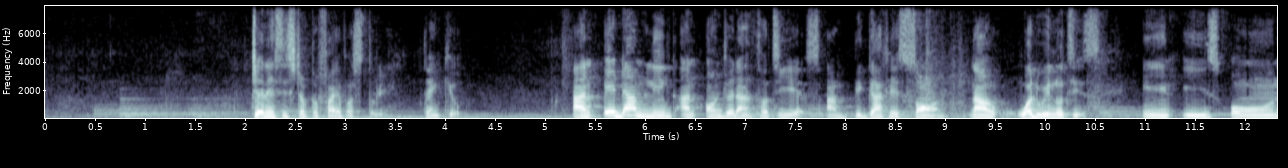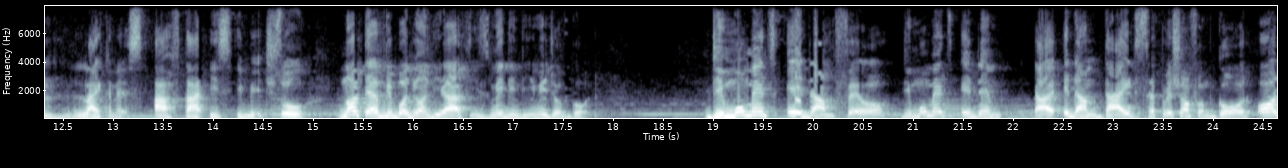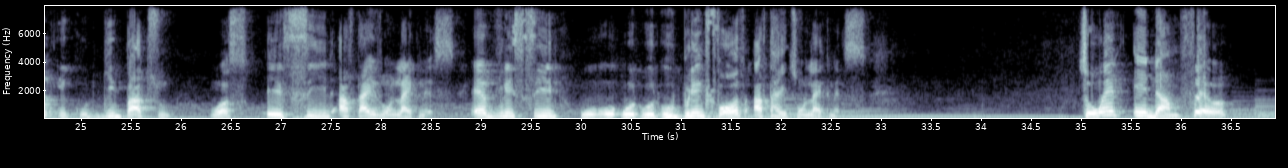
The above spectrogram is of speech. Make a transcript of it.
Genesis chapter 5, verse 3. Thank you. And Adam lived an hundred and thirty years and begat a son. Now, what do we notice? In his own likeness, after his image. So, not everybody on the earth is made in the image of God. The moment Adam fell, the moment Adam, uh, Adam died, separation from God, all he could give birth to was a seed after his own likeness. Every seed would, would, would bring forth after its own likeness. So when Adam fell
